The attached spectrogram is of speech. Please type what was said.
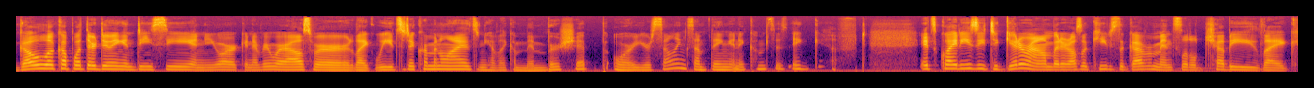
go look up what they're doing in DC and New York and everywhere else where, like, weed's decriminalized and you have, like, a membership or you're selling something and it comes as a gift it's quite easy to get around, but it also keeps the government's little chubby, like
